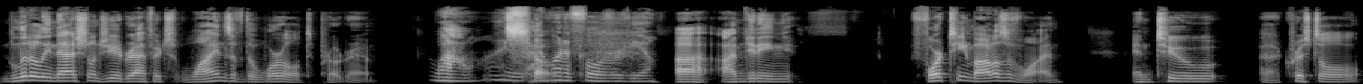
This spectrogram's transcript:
literally national geographic's wines of the world program Wow. I, I want a full review. uh, i'm getting 14 bottles of wine and two uh, crystal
